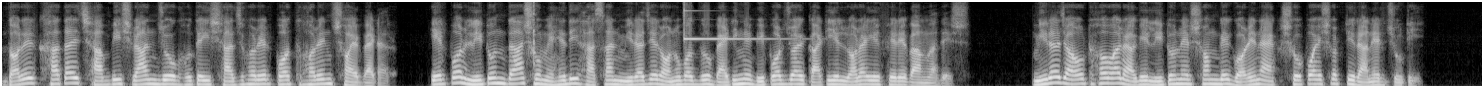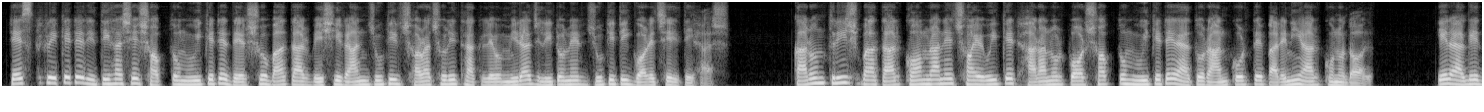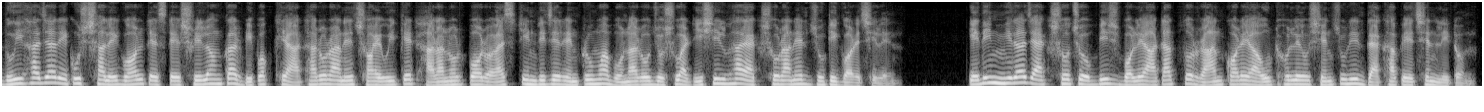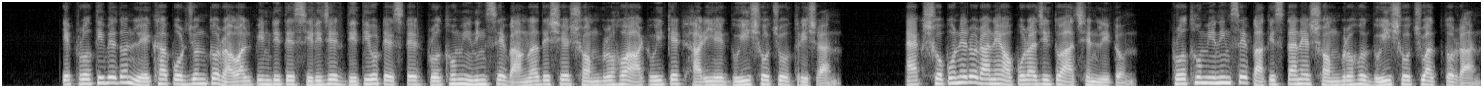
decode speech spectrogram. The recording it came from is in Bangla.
দলের খাতায় ২৬ রান যোগ হতেই সাজঘরের পথ ধরেন ছয় ব্যাটার। এরপর লিটন দাস ও মেহেদি হাসান মিরাজের অনবদ্য ব্যাটিংয়ে বিপর্যয় কাটিয়ে লড়াইয়ে ফেরে বাংলাদেশ। মিরাজ আউট হওয়ার আগে লিটনের সঙ্গে গড়েন একশো পঁয়ষট্টি রানের জুটি। টেস্ট ক্রিকেটের ইতিহাসে সপ্তম উইকেটে দেড়শো বা তার বেশি রান জুটির ছড়াছড়ি থাকলেও মিরাজ লিটনের জুটিটি গড়েছে ইতিহাস। কারণ ত্রিশ বা তার কম রানে ছয় উইকেট হারানোর পর সপ্তম উইকেটে এত রান করতে পারেনি আর কোনো দল। এর আগে দুই হাজার একুশ সালে গল টেস্টে শ্রীলঙ্কার বিপক্ষে আঠারো রানে ছয় উইকেট হারানোর পর ওয়েস্ট ইন্ডিজের এনক্রুমা বোনার ও জোশুয়া ডিসিলভা একশো রানের জুটি গড়েছিলেন। এদিন মিরাজ একশো চব্বিশ বলে আটাত্তর রান করে আউট হলেও সেঞ্চুরির দেখা পেয়েছেন লিটন। এ প্রতিবেদন লেখা পর্যন্ত রাওয়ালপিন্ডিতে সিরিজের দ্বিতীয় টেস্টের প্রথম ইনিংসে বাংলাদেশের সংগ্রহ আট উইকেট হারিয়ে দুইশো চৌত্রিশ রান। একশো পনেরো রানে অপরাজিত আছেন লিটন। প্রথম ইনিংসে পাকিস্তানের সংগ্রহ দুইশো চুয়াত্তর রান।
